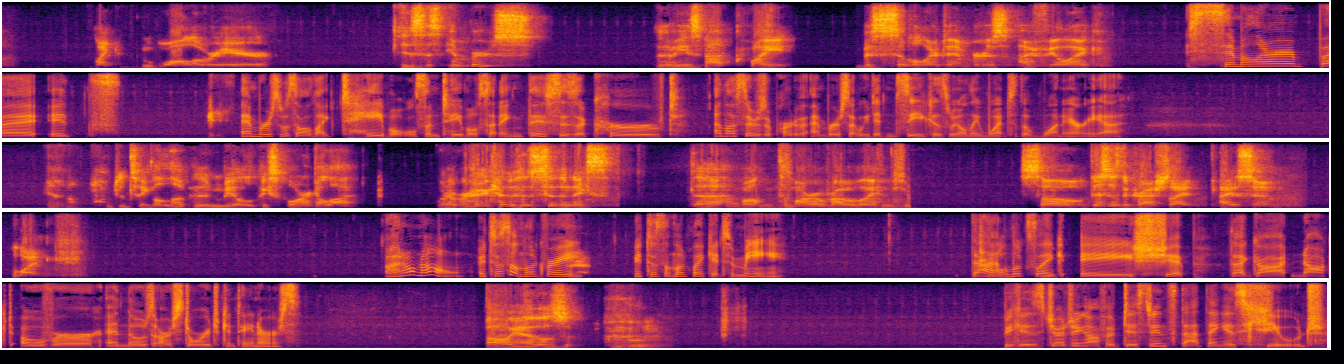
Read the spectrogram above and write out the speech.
like wall over here. Is this Embers? I mean, it's not quite similar to Embers, I feel like. Similar, but it's Embers was all like tables and table setting. This is a curved, unless there's a part of Embers that we didn't see because we only went to the one area. Yeah, I'll have to take a look. I'm be exploring a lot. Whatever it goes to the next, uh, well, tomorrow probably. So this is the crash site, I assume. Like, I don't know. It doesn't look very. It doesn't look like it to me. That looks like a ship that got knocked over, and those are storage containers. oh yeah, those. Hmm. Because judging off of distance, that thing is huge.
